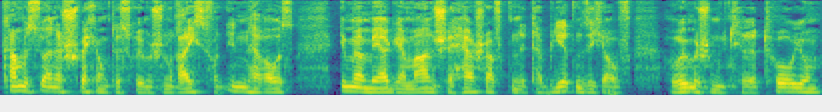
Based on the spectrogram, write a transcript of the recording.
kam es zu einer Schwächung des römischen Reichs von innen heraus. Immer mehr germanische Herrschaften etablierten sich auf römischem Territorium,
